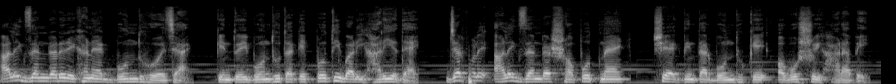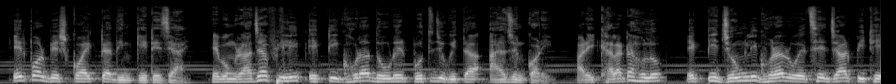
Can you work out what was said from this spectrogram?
আলেকজান্ডারের এখানে এক বন্ধু হয়ে যায়, কিন্তু এই বন্ধু তাকে প্রতিবারই হারিয়ে দেয়, যার ফলে আলেকজান্ডার শপথ নেয়, সে একদিন তার বন্ধুকে অবশ্যই হারাবে। এরপর বেশ কয়েকটা দিন কেটে যায় এবং রাজা ফিলিপ একটি ঘোড়া দৌড়ের প্রতিযোগিতা আয়োজন করে। আর এই খেলাটা হলো একটি জঙ্গলি ঘোড়া রয়েছে যার পিঠে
